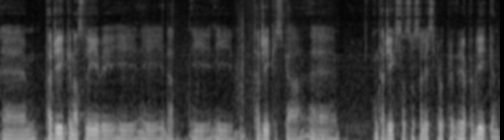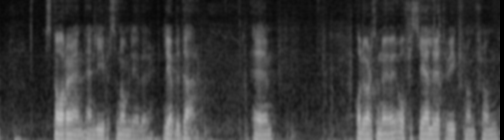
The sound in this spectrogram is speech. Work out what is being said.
eh, tajikernas liv i, i, i, i, i tajikiska, eh, den tajikiska socialistrepubliken snarare än, än livet som de lever, levde där. Eh, och det var liksom en officiell retorik från, från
